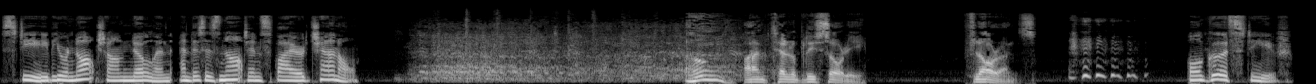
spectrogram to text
Steve, you're not Sean Nolan and this is not Inspired Channel. Oh, I'm terribly sorry. Florence. All good, Steve.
